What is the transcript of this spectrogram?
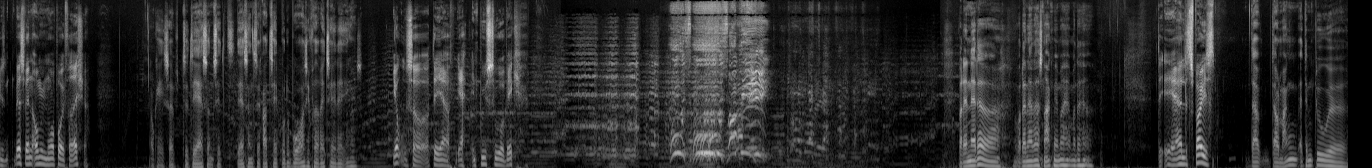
Min bedste ven og min mor bor i Fredericia. Okay, så det, det er sådan set, det er sådan set ret tæt på. Du bor også i Fredericia i dag, ikke også? Jo, så det er ja, en bustur væk. Hus, hus forbi! Hvordan er det at, hvordan er det at snakke med mig her med det her? Det er lidt spøjs. Der, der er jo mange af dem, du, øh,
